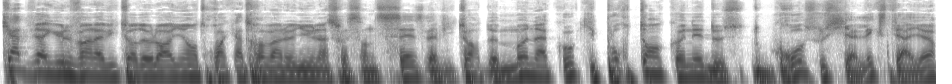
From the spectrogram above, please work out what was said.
4,20 la victoire de Lorient, 3,80 le nul, 1,76 la victoire de Monaco qui pourtant connaît de, gros soucis à l'extérieur.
